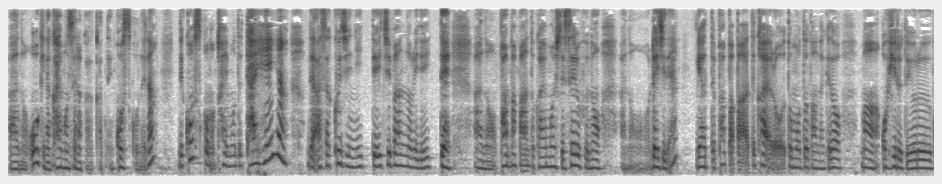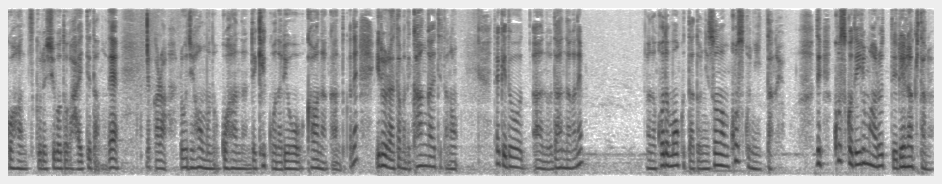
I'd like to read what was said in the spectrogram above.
あの大きな買い物せなかったん、コスコでな。で、コスコの買い物って大変やん。で、朝9時に行って一番乗りで行って、あの、パンパンパンと買い物してセルフのあのレジで、やってパッパパって帰ろうと思ってたんだけどまあお昼と夜ご飯作る仕事が入ってたのでだから老人ホームのご飯なんで結構な量を買わなあかんとかねいろいろ頭で考えてたの。だけどあの旦那がねあの子供送った後にそのままコスコに行ったのよ。で、コスコでいるもあるって連絡来たのよ。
